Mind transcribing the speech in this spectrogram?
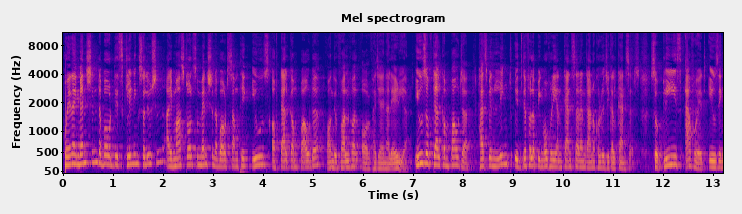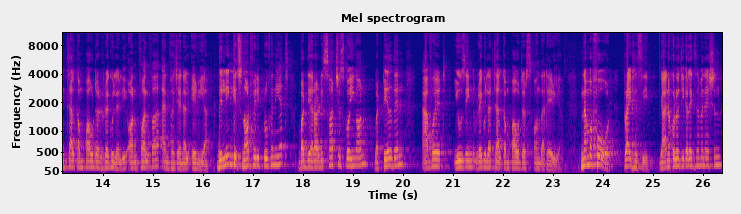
When I mentioned about this cleaning solution, I must also mention about something use of talcum powder on the vulval or vaginal area. Use of talcum powder has been linked with developing ovarian cancer and gynecological cancers. So please avoid using talcum powder regularly on vulva and vaginal area. The link is not very proven yet, but there are researches going on. But till then, avoid using regular talcum powders on that area. Number four, privacy. Gynecological examination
